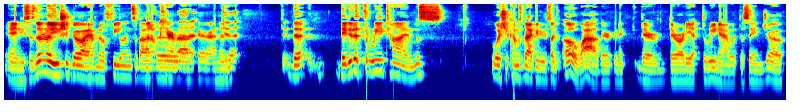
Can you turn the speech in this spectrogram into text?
And he says, "No, no, no, you should go. I have no feelings about I don't this. care about I don't it. Care. And then Do it. the they did it three times where she comes back and you're just like oh wow they're gonna they're they're already at three now with the same joke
